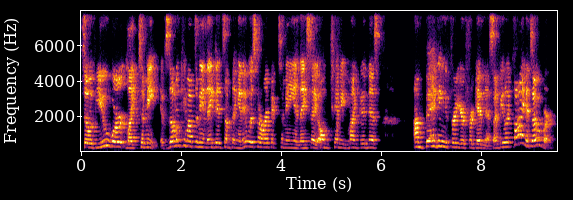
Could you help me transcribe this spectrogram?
So if you were like to me, if someone came up to me and they did something and it was horrific to me and they say, Oh, Tammy, my goodness, I'm begging for your forgiveness, I'd be like, fine, it's over.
